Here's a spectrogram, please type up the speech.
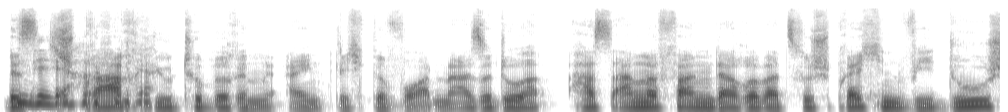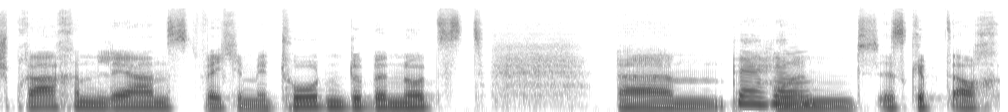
bist Ja. Sprach-YouTuberin eigentlich geworden. Also du hast angefangen, darüber zu sprechen, wie du Sprachen lernst, welche Methoden du benutzt. Ähm. Und es gibt auch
